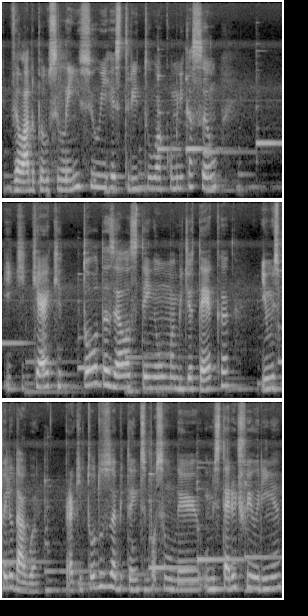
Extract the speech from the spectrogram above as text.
velado pelo silêncio e restrito à comunicação, e que quer que todas elas tenham uma biblioteca e um espelho d'água, para que todos os habitantes possam ler O Mistério de Feiurinha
